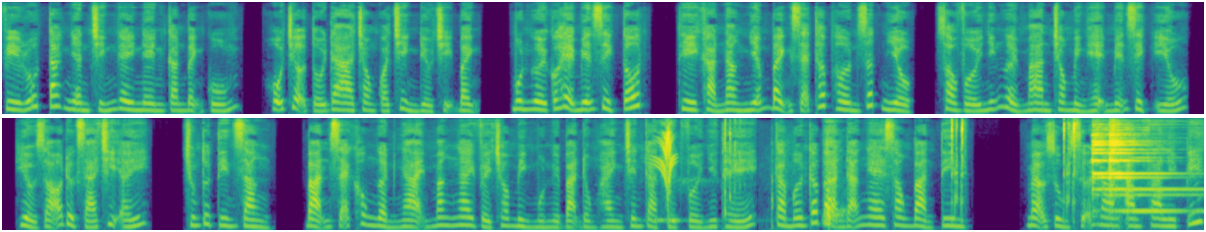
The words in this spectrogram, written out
virus tác nhân chính gây nên căn bệnh cúm, hỗ trợ tối đa trong quá trình điều trị bệnh. Một người có hệ miễn dịch tốt thì khả năng nhiễm bệnh sẽ thấp hơn rất nhiều so với những người man trong mình hệ miễn dịch yếu. Hiểu rõ được giá trị ấy, chúng tôi tin rằng bạn sẽ không ngần ngại mang ngay về cho mình một người bạn đồng hành trên cả tuyệt vời như thế. Cảm ơn các bạn đã nghe xong bản tin. Mẹo dùng sữa non alpha lipid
